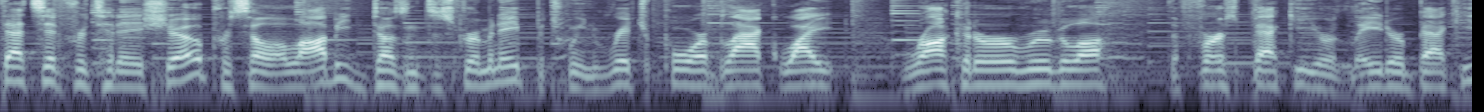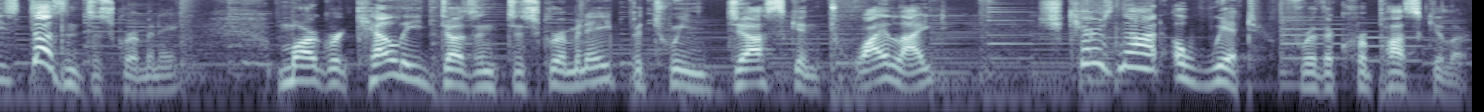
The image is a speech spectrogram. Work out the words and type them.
That's it for today's show. Priscilla Alabi doesn't discriminate between rich, poor, black, white, rocket or arugula. The first Becky or later Becky's doesn't discriminate. Margaret Kelly doesn't discriminate between dusk and twilight. She cares not a whit for the crepuscular.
